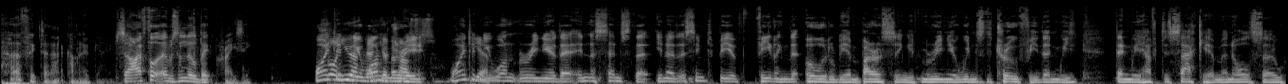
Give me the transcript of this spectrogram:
perfect at that kind of game. So I thought it was a little bit crazy. Why didn't you, you want Mourinho? Why didn't yeah. you want Mourinho there? In the sense that you know there seemed to be a feeling that oh it'll be embarrassing if Mourinho wins the trophy, then we then we have to sack him, and also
